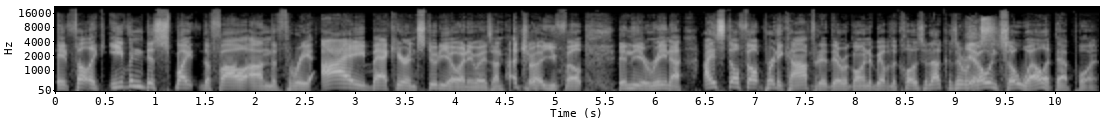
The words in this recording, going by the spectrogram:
it felt like even despite the foul on the three, I back here in studio, anyways. I'm not sure how you felt in the arena. I still felt pretty confident they were going to be able to close it out because they were yes. going so well at that point.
